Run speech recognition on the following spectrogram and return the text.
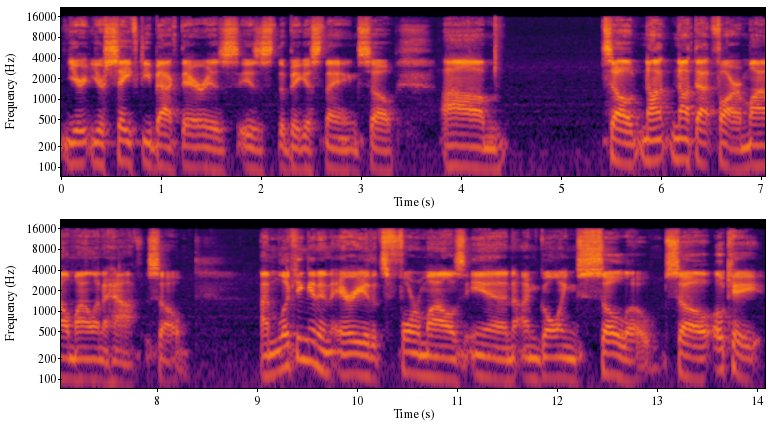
your your safety back there is is the biggest thing. So, um, so not not that far, mile, mile and a half. So, I'm looking at an area that's four miles in. I'm going solo. So, okay,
